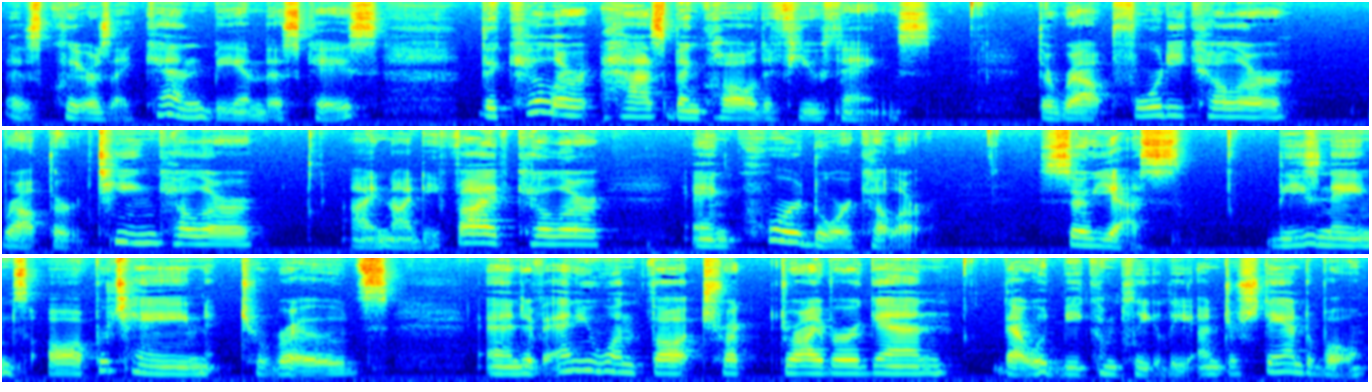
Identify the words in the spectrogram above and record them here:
as clear as I can be in this case, the killer has been called a few things the Route 40 killer, Route 13 killer, I 95 killer, and Corridor killer. So, yes, these names all pertain to roads, and if anyone thought truck driver again, that would be completely understandable.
